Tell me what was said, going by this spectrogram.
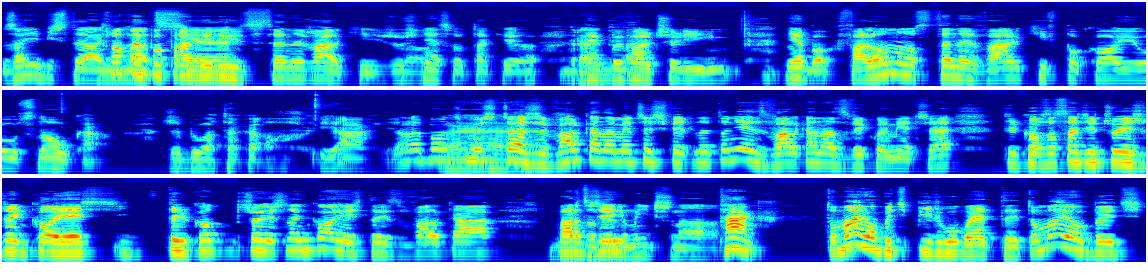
Zajebiste animacje. Trochę poprawili sceny walki, że już No. nie są takie drętwe. jakby walczyli. Nie, bo chwalono scenę walki w pokoju Snowka. Że była taka, och i ach, ale bądźmy Eee. szczerzy, walka na miecze świetlne to nie jest walka na zwykłe miecze, tylko w zasadzie czujesz rękojeść i tylko czujesz rękojeść, to jest walka Bardzo bardziej dynamiczna. Tak, to mają być piruety, to mają być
